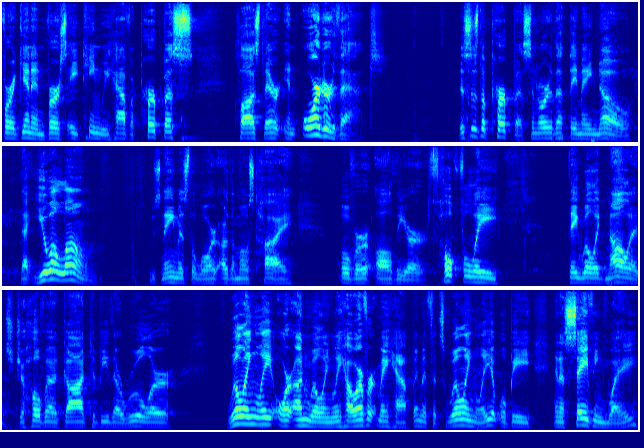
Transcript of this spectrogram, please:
For again, in verse 18, we have a purpose clause there in order that. This is the purpose, in order that they may know that you alone, whose name is the Lord, are the most high over all the earth. Hopefully, they will acknowledge Jehovah God to be their ruler, willingly or unwillingly, however it may happen. If it's willingly, it will be in a saving way.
